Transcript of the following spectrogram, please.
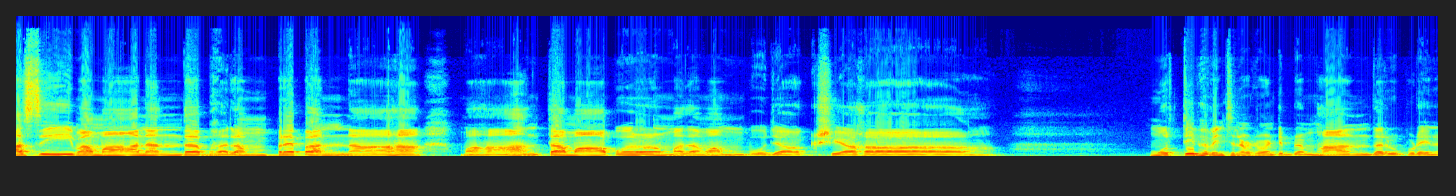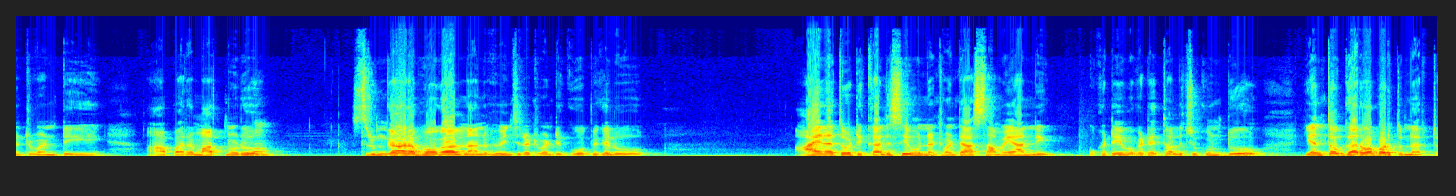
అసీమమానందభరం ప్రపన్నా. మహాంతమాపుర్మదమంబుజాక్ష్య. మూర్తిభవించినటువంటి బ్రహ్మాండ రూపుడైనటువంటి ఆ పరమాత్ముడు శృంగార భోగాలను అనుభవించినటువంటి గోపికలు ఆయనతోటి కలిసి ఉన్నటువంటి ఆ సమయాన్ని ఒకటే ఒకటే తలుచుకుంటూ ఎంతో గర్వపడుతున్నారట.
